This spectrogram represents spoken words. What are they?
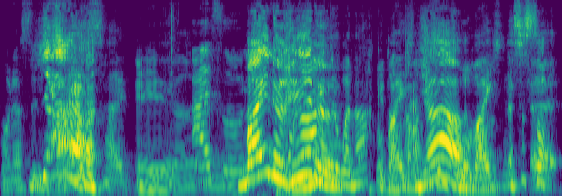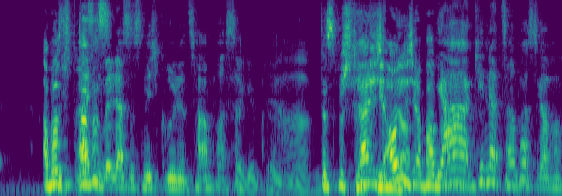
Boah, das sind Ja! Weisheiten Ey. Also, Meine Ich hab Rede! drüber nachgedacht. Wobei ich nicht, Ja, wobei ich nicht es ist doch- äh, Aber das, bestreiten ist, will, dass es nicht grüne Zahnpasta gibt. irgendwie. das bestreite ich auch nicht, aber, Ja, Kinderzahnpasta war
